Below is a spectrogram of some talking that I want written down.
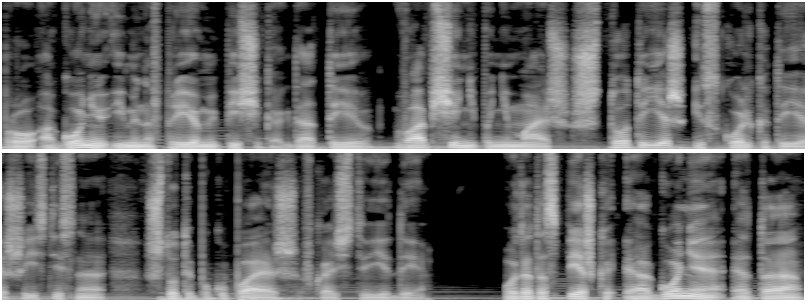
про агонию именно в приеме пищи, когда ты вообще не понимаешь, что ты ешь и сколько ты ешь, и, естественно, что ты покупаешь в качестве еды. Вот эта спешка и агония — это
